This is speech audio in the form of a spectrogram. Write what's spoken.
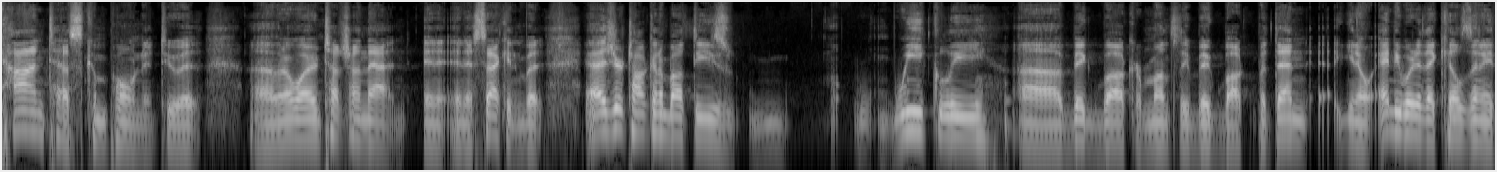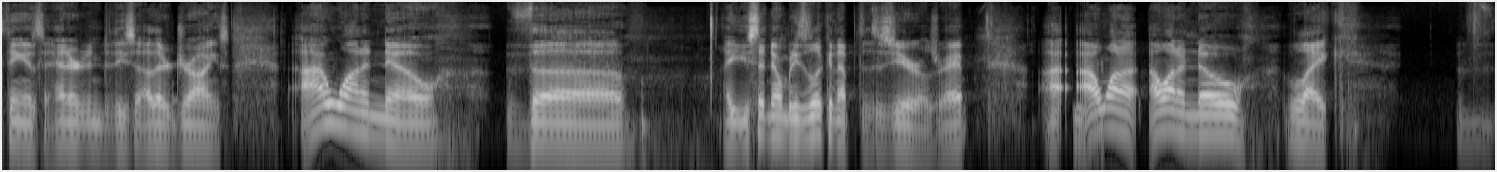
contest component to it. And I want to touch on that in, in, a second. But as you're talking about these weekly uh, big buck or monthly big buck, but then you know anybody that kills anything is entered into these other drawings. I want to know the. You said nobody's looking up to the zeros, right? I want to. I want to know like. Th-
